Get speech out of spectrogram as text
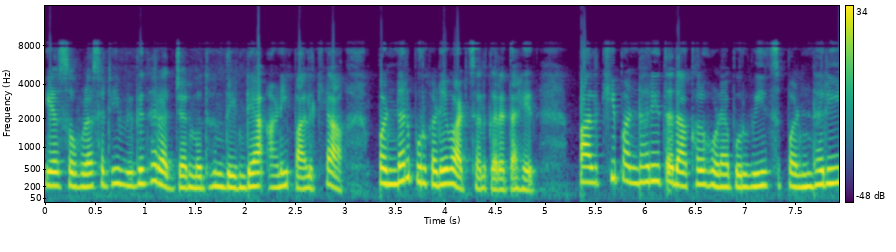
या सोहळ्यासाठी विविध राज्यांमधून दिंड्या आणि पालख्या पंढरपूरकडे वाटचाल करत आहेत. पालखी पंढरीत दाखल होण्यापूर्वीच पंढरी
